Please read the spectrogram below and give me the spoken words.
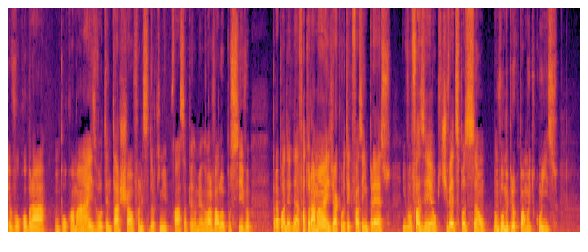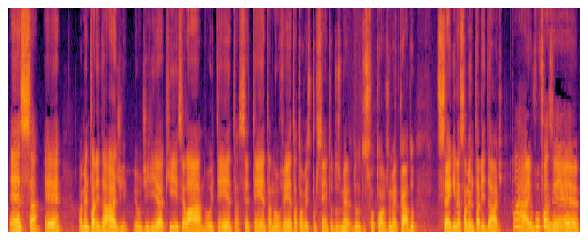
eu vou cobrar um pouco a mais, vou tentar achar o fornecedor que me faça pelo menor valor possível para poder faturar mais, já que eu vou ter que fazer impresso. E vou fazer o que tiver à disposição. Não vou me preocupar muito com isso. Essa é a mentalidade, eu diria que, sei lá, no 80, 70, 90, talvez por cento dos, dos fotógrafos do mercado segue nessa mentalidade. Ah, eu vou fazer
